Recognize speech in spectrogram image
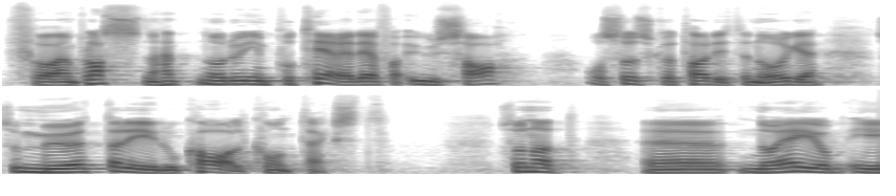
fra en plass, når du importerer ideer fra USA og så skal ta de til Norge, så møter de i lokal kontekst. Sånn at eh, når jeg jobber i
